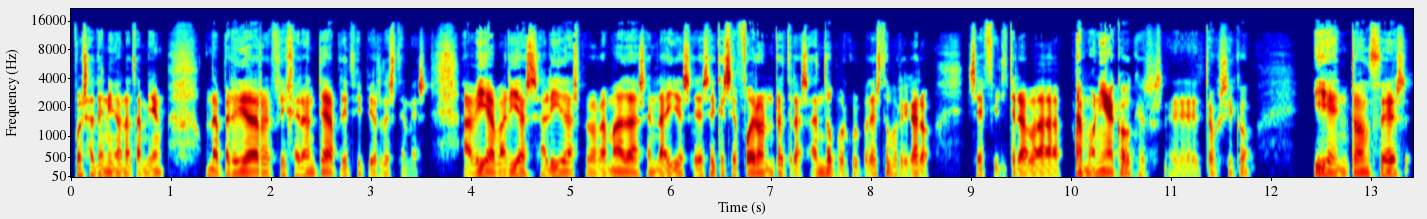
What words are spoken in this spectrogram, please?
pues ha tenido una, también una pérdida de refrigerante a principios de este mes. Había varias salidas programadas en la ISS que se fueron retrasando por culpa de esto, porque claro, se filtraba amoníaco, que es eh, tóxico, y entonces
